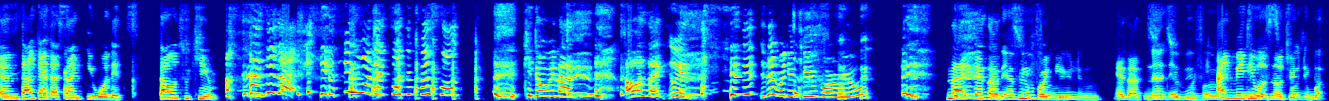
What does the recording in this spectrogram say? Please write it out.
um, that guy that sang E-Wallet. That one took him. I said that E-Wallet was the first song. Kidominas. I was like, wait, is, this, is everybody being for real? Nah, you guys are they are too funny. real. You are too, Nah, they're too funny. And no, was not too funny, joking. But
